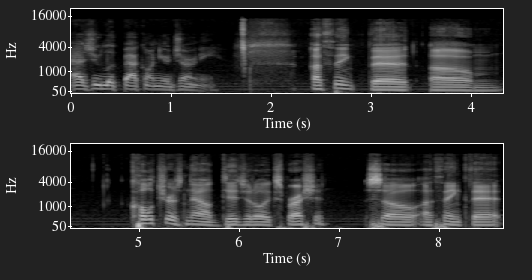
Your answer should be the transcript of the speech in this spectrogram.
as you look back on your journey? I think that um, culture is now digital expression. So I think that,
